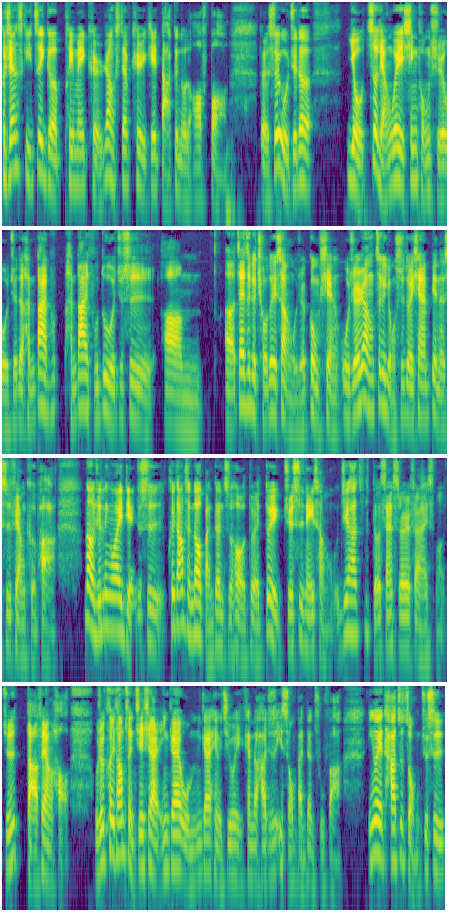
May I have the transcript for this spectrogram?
Pajanski 这个 playmaker 让 Steph Curry 可以打更多的 off ball，对，所以我觉得。有这两位新同学，我觉得很大很大幅度就是，嗯呃，在这个球队上，我觉得贡献，我觉得让这个勇士队现在变得是非常可怕。那我觉得另外一点就是，Klay Thompson 到板凳之后，对对爵士那一场，我记得他是得三十二分还是什么，就是打得非常好。我觉得 Klay Thompson 接下来应该我们应该很有机会看到他就是一直从板凳出发，因为他这种就是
